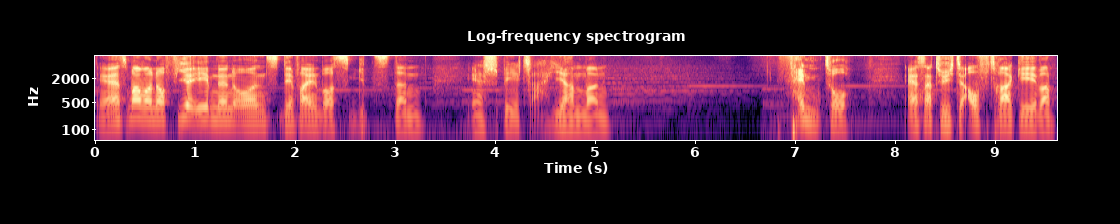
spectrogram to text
Ja, jetzt machen wir noch vier Ebenen und den Fallenboss gibt's dann erst später. Hier haben wir Femto. Er ist natürlich der Auftraggeber.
